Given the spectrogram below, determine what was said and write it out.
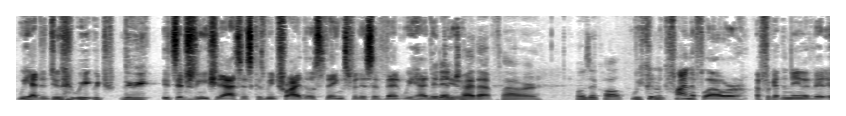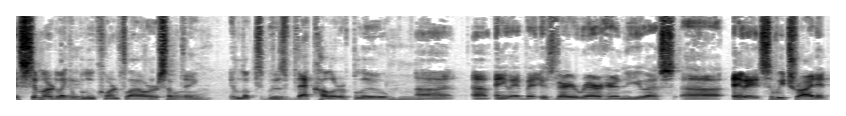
we had to do. We, we, it's interesting you should ask this because we tried those things for this event we had We didn't do. try that flower. What was it called? We couldn't find the flower. I forget the name of it. It's similar to like a blue cornflower or something. It looked it was that color of blue. Uh, um, anyway, but it was very rare here in the U.S. Uh, anyway, so we tried it,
